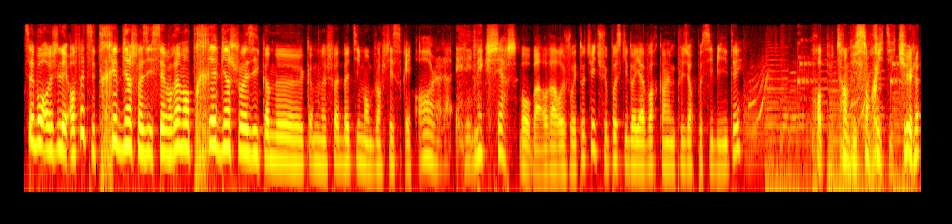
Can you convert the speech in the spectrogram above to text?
C'est bon, je l'ai. En fait, c'est très bien choisi. C'est vraiment très bien choisi comme, euh, comme choix de bâtiment, blanchisserie. Oh là là, et les mecs cherchent. Bon, bah, on va rejouer tout de suite. Je suppose qu'il doit y avoir quand même plusieurs possibilités. Oh putain, mais ils sont ridicules.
